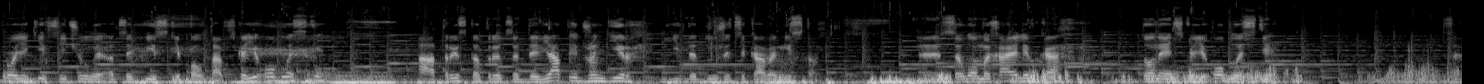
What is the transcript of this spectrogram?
про які всі чули, а це піски Полтавської області. А 339 John їде дуже цікаве місто. Село Михайлівка Донецької області. Це,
